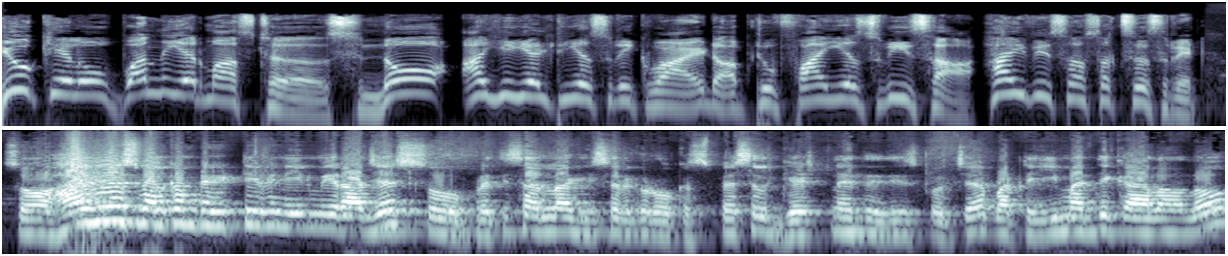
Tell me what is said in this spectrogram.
యూకేలో one year masters no E IELTS required up to 5 years visa. High visa success rate. So hi వీస్ welcome to hit TV నేను మీ Rajesh. So ప్రతిసారిలాగా ఈసారి కూడా ఒక special guest అయితే తీసుకొచ్చా. బట్ ఈ మధ్య కాలంలో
